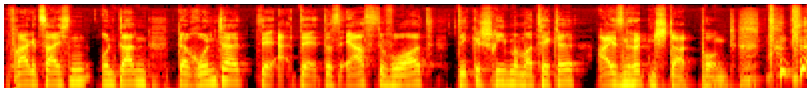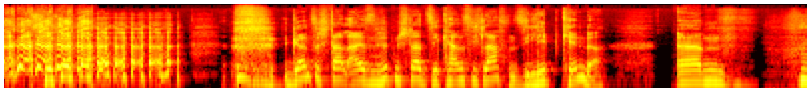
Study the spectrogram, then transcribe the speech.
Fragezeichen. Und dann darunter der, der, das erste Wort, dick geschrieben im Artikel, Eisenhüttenstadt, Punkt. Die ganze Stadt Eisenhüttenstadt, sie kann es nicht lassen. Sie liebt Kinder. Ähm.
